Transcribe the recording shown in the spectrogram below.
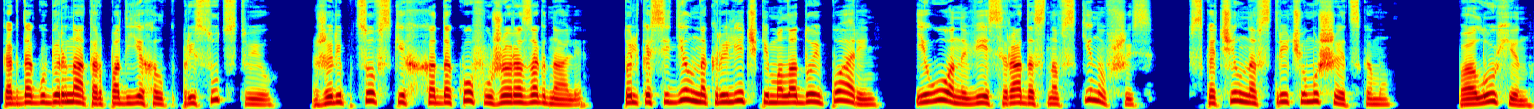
Когда губернатор подъехал к присутствию, жеребцовских ходаков уже разогнали. Только сидел на крылечке молодой парень, и он, весь радостно вскинувшись, вскочил навстречу Мышецкому. «Полухин,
